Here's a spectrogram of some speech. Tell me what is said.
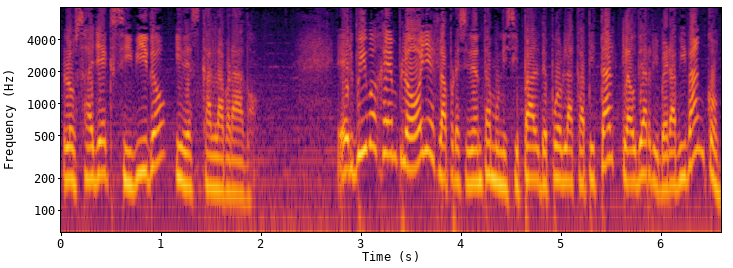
los haya exhibido y descalabrado. El vivo ejemplo hoy es la presidenta municipal de Puebla Capital, Claudia Rivera Vivanco,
